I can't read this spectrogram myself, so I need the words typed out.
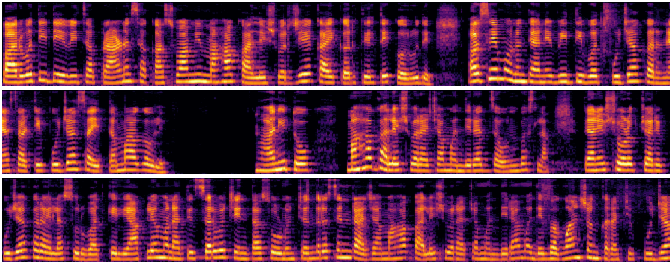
पार्वती देवीचा प्राणसखा स्वामी महाकालेश्वर जे काय करतील ते करू दे. असे म्हणून त्याने विधिवत पूजा करण्यासाठी पूजा साहित्य मागवले. आणि तो महाकालेश्वराच्या मंदिरात जाऊन बसला. त्याने षोडोपचारे पूजा करायला सुरुवात केली. आपल्या मनातील सर्व चिंता सोडून चंद्रसेन राजा महाकालेश्वराच्या मंदिरामध्ये भगवान शंकराची पूजा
